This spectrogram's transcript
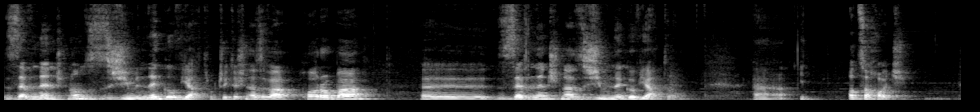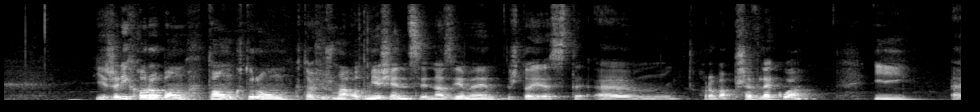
zewnętrzną z zimnego wiatru. Czyli to się nazywa choroba e, zewnętrzna z zimnego wiatru. E, o co chodzi? Jeżeli chorobą tą, którą ktoś już ma od miesięcy, nazwiemy, że to jest choroba przewlekła i, e,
